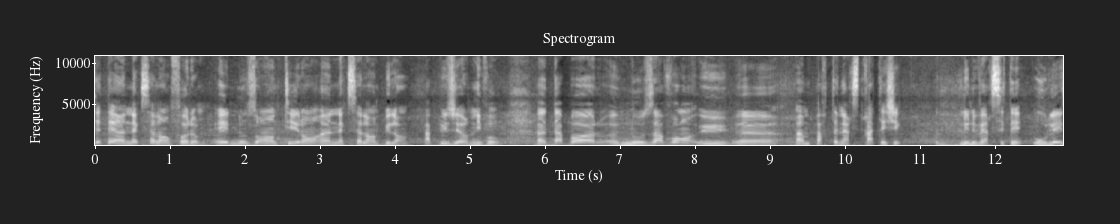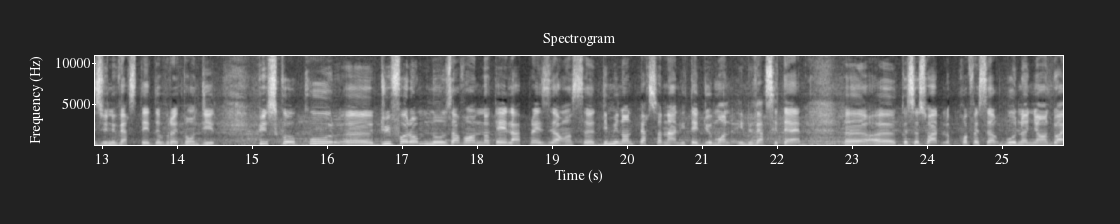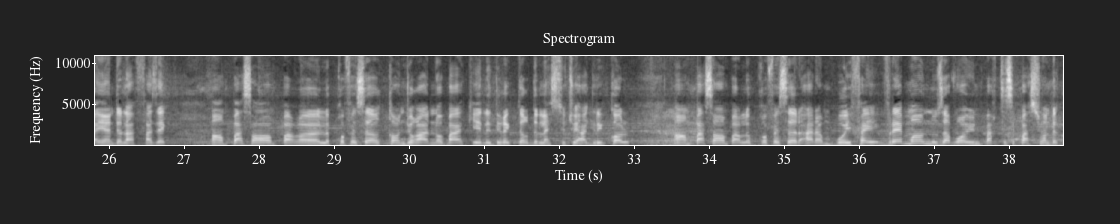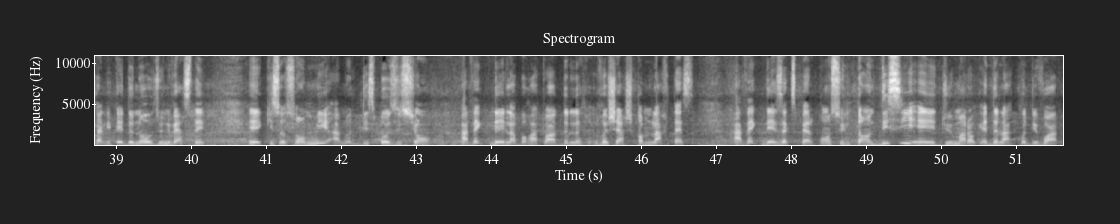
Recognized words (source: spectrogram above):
C'était un excellent forum et nous en tirons un excellent bilan à plusieurs niveaux. Euh, D'abord, euh, nous avons eu euh, un partenaire stratégique, l'université, ou les universités devrait-on dire, puisqu'au cours du forum, nous avons noté la présence d'imminentes personnalités du monde universitaire, que ce soit le professeur Bounagnan, doyen de la FASEC, en passant par euh, le professeur Kandjura Noba, qui est le directeur de l'Institut agricole, en passant par le professeur Aram Boyfay. Vraiment, nous avons une participation de qualité de nos universités et qui se sont mis à notre disposition avec des laboratoires de recherche comme l'ARTES, avec des experts consultants d'ici et du Maroc et de la Côte d'Ivoire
